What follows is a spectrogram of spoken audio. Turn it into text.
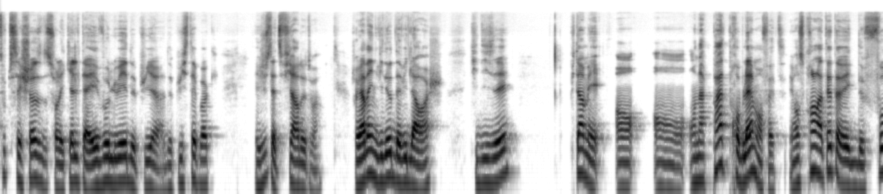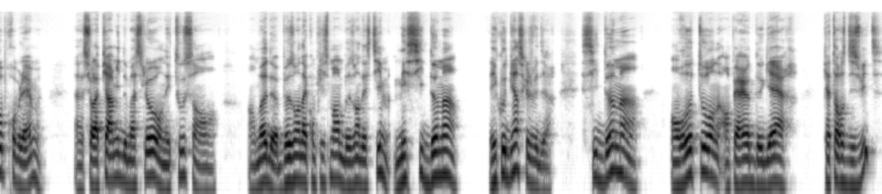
toutes ces choses sur lesquelles tu as évolué depuis, euh, depuis cette époque. Et juste être fier de toi. Je regardais une vidéo de David Laroche qui disait Putain, mais on n'a pas de problème en fait. Et on se prend la tête avec de faux problèmes. Euh, sur la pyramide de Maslow, on est tous en, en mode besoin d'accomplissement, besoin d'estime. Mais si demain, écoute bien ce que je veux dire, si demain on retourne en période de guerre 14-18,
